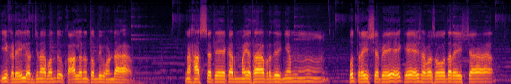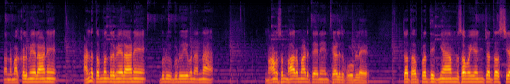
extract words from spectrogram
ಈ ಕಡೆಯಲ್ಲಿ ಅರ್ಜುನ ಬಂದು ಕಾಲನ್ನು ತಬ್ಬಿಕೊಂಡ. ನ ಹಾಸ್ಯತೆ ಕರ್ಮ ಯಥಾ ಪ್ರತಿಜ್ಞಂ. ಪುತ್ರೈಶ್ಯಪೇ ಕೇಶವ ಸೋದರೈಶ್ಯ ನನ್ನ ಮಕ್ಕಳ ಮೇಲಾಣೆ, ಅಣ್ಣ ತಮ್ಮಂದ್ರ ಮೇಲಾಣೆ, ಬಿಡು ಬಿಡು ಇವನನ್ನ ನಾನು ಸಂಹಾರ ಮಾಡ್ತೇನೆ ಅಂತ ಹೇಳಿದ ಕೂಡಲೇ, ತತ ಪ್ರತಿಜ್ಞಾಂ ಸಮಯಂಚ ತಸ್ಯ.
